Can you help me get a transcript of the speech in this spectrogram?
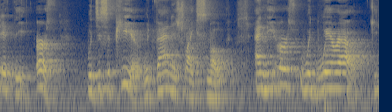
if the earth would disappear, would vanish like smoke, and the earth would wear out, like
